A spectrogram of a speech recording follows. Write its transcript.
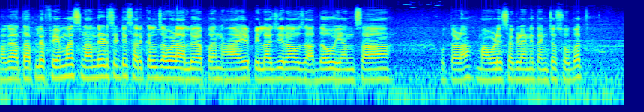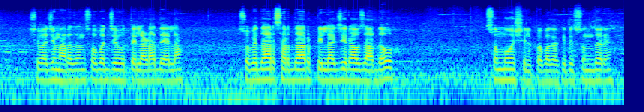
बघा आता आपल्या फेमस नांदेड सिटी सर्कलजवळ आलो आहे आपण. हा आहे पिलाजीराव जाधव यांचा पुतळा. मावळे सगळ्यांनी त्यांच्यासोबत शिवाजी महाराजांसोबत जे होते लढा द्यायला. सुभेदार सरदार पिलाजीराव जाधव. समूह शिल्प बघा किती सुंदर आहे.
